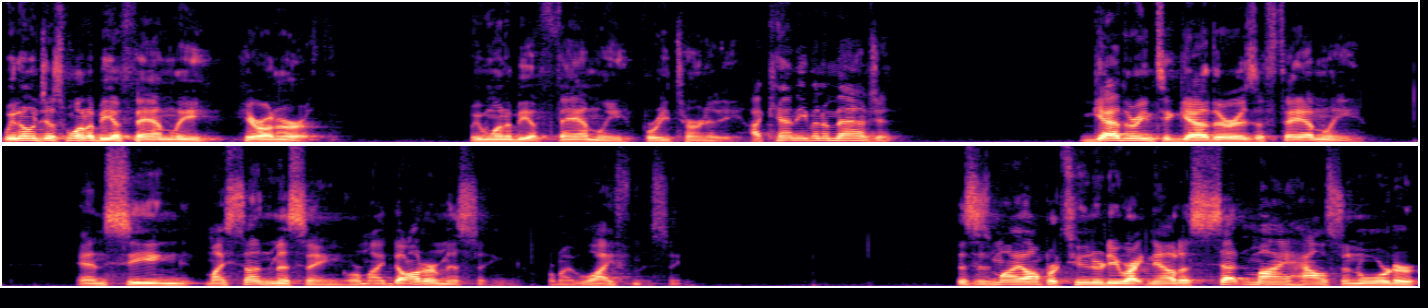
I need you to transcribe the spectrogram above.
We don't just want to be a family here on earth. We want to be a family for eternity. I can't even imagine gathering together as a family and seeing my son missing, or my daughter missing, or my wife missing. This is my opportunity right now to set my house in order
